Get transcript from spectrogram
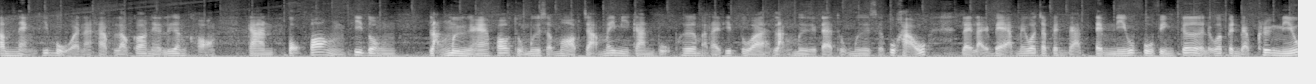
ตำแหน่งที่บัวนะครับแล้วก็ในเรื่องของการปกป้องที่ตรงหลังมือฮะเพราะถุงมือเสือหมอบจะไม่มีการบุเพิ่มอะไรที่ตัวหลังมือ แต่ถุงมือเสือภูเขาหลาย ๆ แบบไม่ว่าจะเป็นแบบเต็มนิ้ว full finger หรือว่าเป็นแบบครึ่งนิ้ว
